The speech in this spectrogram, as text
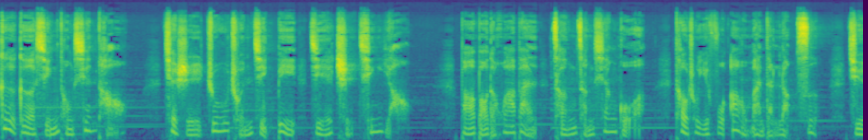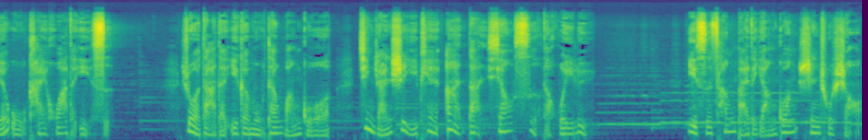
个个形同仙桃。却是朱唇紧闭，洁齿轻咬，薄薄的花瓣层层相裹，透出一副傲慢的冷色，绝无开花的意思。偌大的一个牡丹王国，竟然是一片暗淡萧瑟的灰绿。一丝苍白的阳光伸出手，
